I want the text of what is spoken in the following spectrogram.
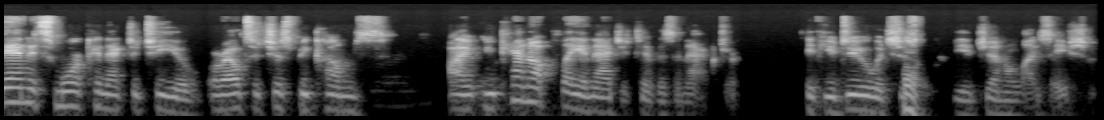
then it's more connected to you, or else it just becomes, I, you cannot play an adjective as an actor. If you do, it's just hmm. be a generalization.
